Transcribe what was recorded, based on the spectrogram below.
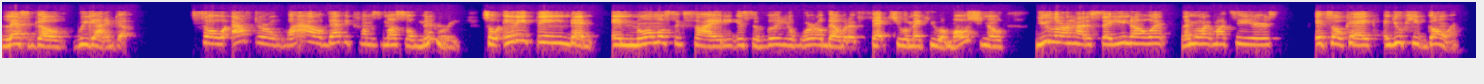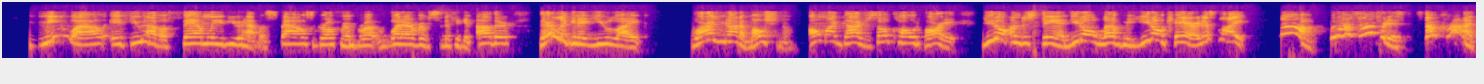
Let's go. We got to go. So after a while, that becomes muscle memory. So anything that in normal society, in civilian world, that would affect you and make you emotional, you learn how to say, you know what? Let me wipe my tears. It's okay, and you keep going. Meanwhile, if you have a family, if you have a spouse, girlfriend, bro- whatever, significant other, they're looking at you like, why are you not emotional? Oh my God, you're so cold hearted. You don't understand. You don't love me. You don't care. And it's like, no, we don't have time for this. Stop crying.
